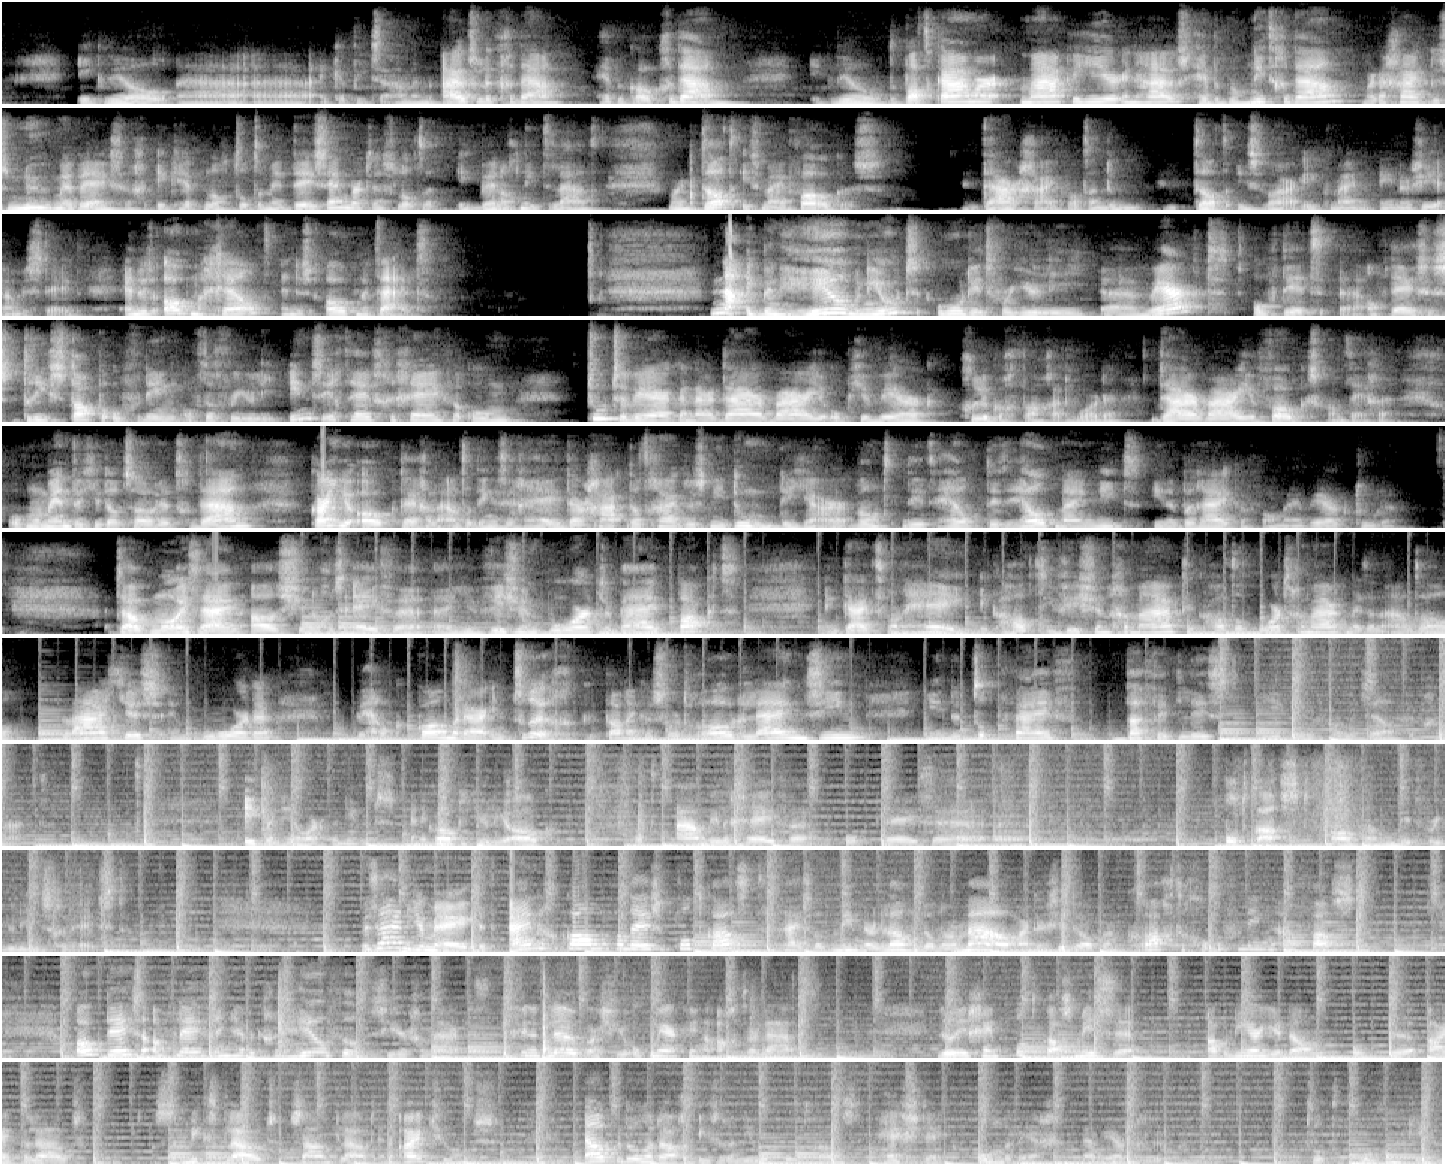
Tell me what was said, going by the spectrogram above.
Ik wil, uh, ik heb iets aan mijn uiterlijk gedaan. Heb ik ook gedaan. Ik wil de badkamer maken hier in huis. Heb ik nog niet gedaan, maar daar ga ik dus nu mee bezig. Ik heb nog tot en met december tenslotte. Ik ben nog niet te laat. Maar dat is mijn focus. En daar ga ik wat aan doen. En dat is waar ik mijn energie aan besteed. En dus ook mijn geld en dus ook mijn tijd. Nou, ik ben heel benieuwd hoe dit voor jullie uh, werkt. Of, dit, uh, of deze drie stappen oefening, of dat voor jullie inzicht heeft gegeven om toe te werken naar daar waar je op je werk gelukkig van gaat worden. Daar waar je focus kan leggen. Op het moment dat je dat zo hebt gedaan, kan je ook tegen een aantal dingen zeggen: hé, hey, daar dat ga ik dus niet doen dit jaar, want dit helpt, dit helpt mij niet in het bereiken van mijn werkdoelen. Het zou ook mooi zijn als je nog eens even uh, je vision board erbij pakt. En kijkt van hé, hey, ik had die vision gemaakt, ik had dat bord gemaakt met een aantal plaatjes en woorden. Welke komen daarin terug? Kan ik een soort rode lijn zien in de top 5 buffet list die ik nu voor mezelf heb gemaakt? Ik ben heel erg benieuwd. En ik hoop dat jullie ook wat aan willen geven op deze uh, podcast over hoe dit voor jullie is geweest. We zijn hiermee het einde gekomen van deze podcast. Hij is wat minder lang dan normaal, maar er zit ook een krachtige oefening aan vast. Ook deze aflevering heb ik heel veel plezier gemaakt. Ik vind het leuk als je je opmerkingen achterlaat. Wil je geen podcast missen? Abonneer je dan op de iCloud Mixcloud, Soundcloud en iTunes. Elke donderdag is er een nieuwe podcast. Hashtag onderweg naar werkgeluk. Tot de volgende keer.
